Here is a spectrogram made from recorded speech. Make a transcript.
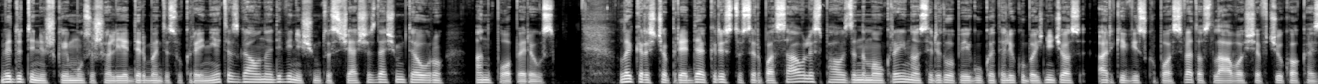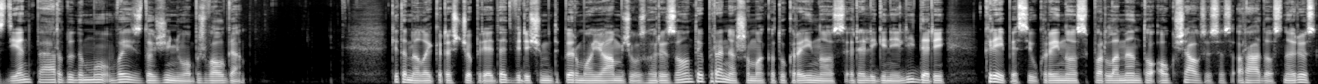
Vidutiniškai mūsų šalyje dirbantis ukrainietis gauna 960 eurų ant popieriaus. Laikraščio priede Kristus ir pasaulis spausdinama Ukrainos rytų peigų katalikų bažnyčios arkivyskupo Svetoslavo Ševčiuko kasdien perdudamų vaizdo žinių apžvalga. Kitame laikraščio priede 21-ojo amžiaus horizontai pranešama, kad Ukrainos religiniai lyderiai kreipėsi į Ukrainos parlamento aukščiausiosios rados narius,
